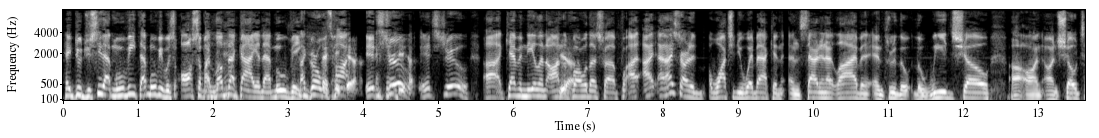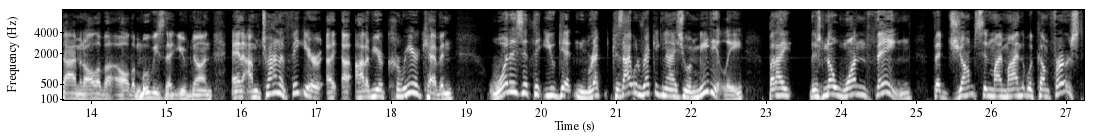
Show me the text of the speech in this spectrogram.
Hey, dude, you see that movie? That movie was awesome. I love that guy in that movie. That girl was hot. Yeah. It's true. Yeah. It's true. Uh, Kevin Nealon on the phone with us. Uh, for- I, I, and I started watching you way back in, in Saturday Night Live and, and through the the Weeds show uh, on on Showtime and all of uh, all the movies that you've done. And I'm trying to figure out of your career, Kevin, what is it that you get? Because I would recognize you immediately, but I. There's no one thing that jumps in my mind that would come first.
